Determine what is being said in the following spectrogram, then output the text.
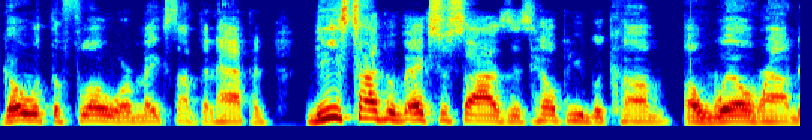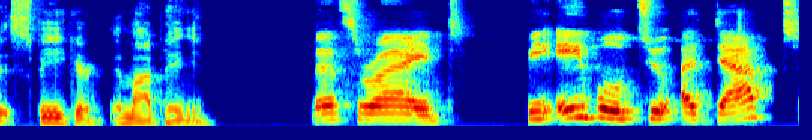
go with the flow or make something happen. These type of exercises help you become a well-rounded speaker, in my opinion. That's right. Be able to adapt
